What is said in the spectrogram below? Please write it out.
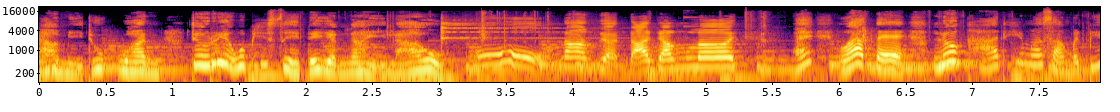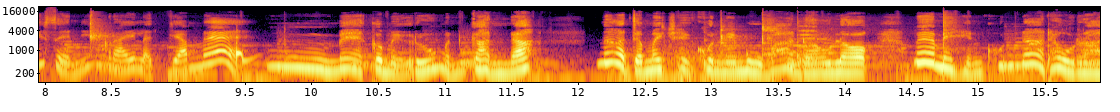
ถ้ามีทุกวันจะเรียกว่าพิเศษได้ยังไงเล่า โอ้โหน่าเสียดายจังเลยเฮ้ยว่าแต่ลูกค้าที่มาสั่งเป็นพิเศษนี่ใครล่ะจ๊ะแม่ อืมแม่ก็ไม่รู้เหมือนกันนะ น่าจะไม่ใช่คนในหมู่บ้านเราหรอก แม่ไม่เห็นคุ้นหน้าเท่าไหร่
